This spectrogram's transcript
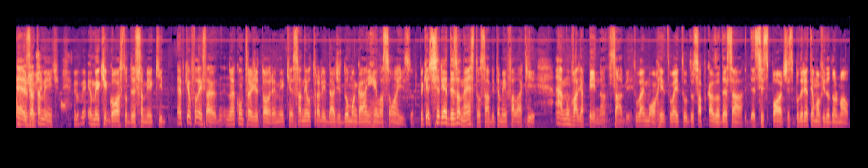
É, o exatamente. Eu, eu meio que gosto dessa meio que. É porque eu falei, sabe, não é contraditório, é meio que essa neutralidade do mangá em relação a isso. Porque seria desonesto, sabe, também falar que, ah, não vale a pena, sabe? Tu vai morrer, tu vai tudo só por causa dessa, desse esporte, você poderia ter uma vida normal.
